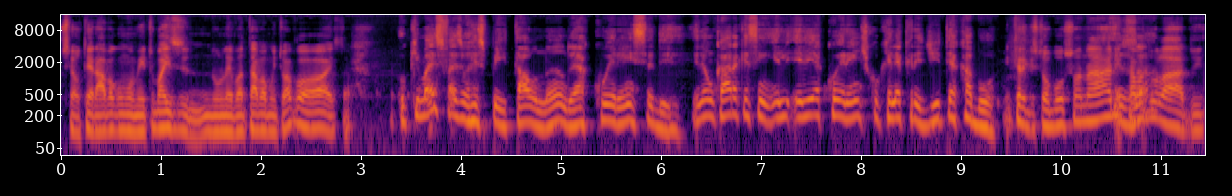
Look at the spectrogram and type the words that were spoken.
se alterava em algum momento, mas não levantava muito a voz. Tal. O que mais faz eu respeitar o Nando é a coerência dele. Ele é um cara que, assim, ele, ele é coerente com o que ele acredita e acabou. Entrevistou o Bolsonaro e Exato. tava do lado. E,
